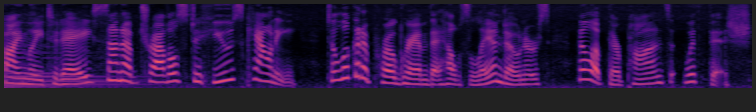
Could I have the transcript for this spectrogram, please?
Finally today, Sunup travels to Hughes County to look at a program that helps landowners fill up their ponds with fish.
